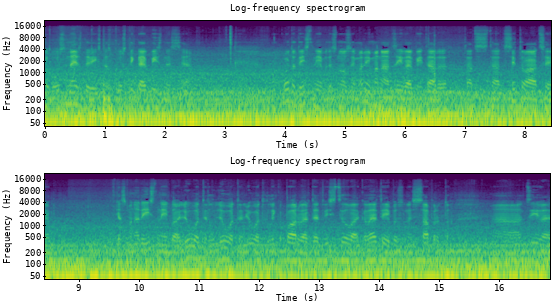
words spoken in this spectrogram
tu būsi neizdevīgs, tas būs tikai bizness. Jā. Ko tad īstenībā tas nozīmē? Arī manā dzīvē bija tāda, tāds, tāda situācija, kas man arī īstenībā ļoti, ļoti, ļoti lika pārvērtēt visas cilvēka vērtības, un es sapratu uh, dzīvē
